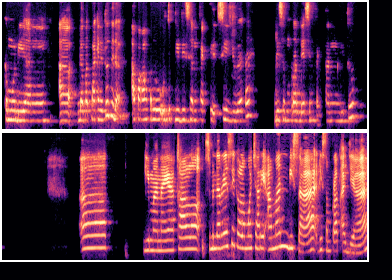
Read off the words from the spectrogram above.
kemudian uh, dapat paket itu tidak apakah perlu untuk didisinfeksi juga teh? Disemprot desinfektan gitu? Uh, gimana ya? Kalau sebenarnya sih kalau mau cari aman bisa disemprot aja.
